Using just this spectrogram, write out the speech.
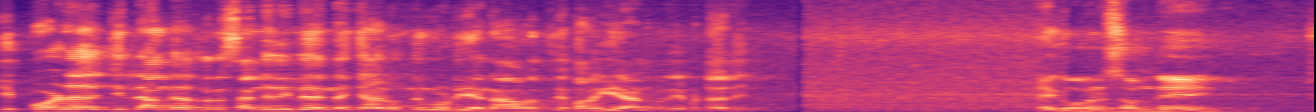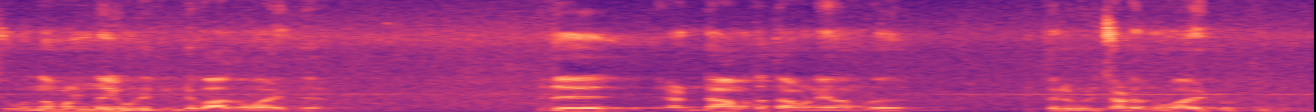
ഇപ്പോൾ ജില്ലാ നേതൃത്വ സന്നിധിയിൽ തന്നെ ഞാൻ ഒന്നും കൂടി ഞാൻ ആവർത്തിച്ച് പറയുകയാണ് പ്രിയപ്പെട്ടവരെ. ഏകോപന സമിതി ചുവന്നമണ്ണ് യൂണിറ്റിന്റെ ഭാഗമായിട്ട് ഇത് രണ്ടാമത്തെ തവണയാണ് നമ്മൾ ഇത്തരമൊരു ചടങ്ങുമായിട്ട് ഒത്തുകൂടുന്നു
